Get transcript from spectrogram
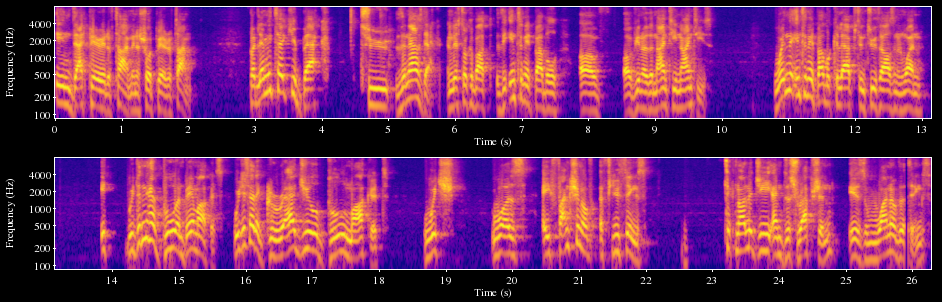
in that period of time, in a short period of time. But let me take you back to the Nasdaq, and let's talk about the internet bubble of of you know the 1990s. When the internet bubble collapsed in 2001, it we didn't have bull and bear markets. We just had a gradual bull market, which was a function of a few things. Technology and disruption is one of the things.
